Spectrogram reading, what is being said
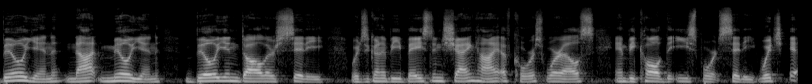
billion, not million, billion dollar city, which is going to be based in Shanghai, of course, where else, and be called the esports city, which eh,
